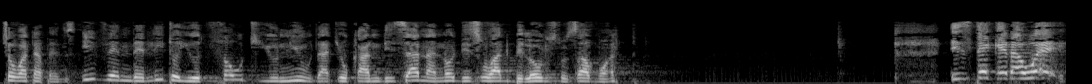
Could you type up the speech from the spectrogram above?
So what happens? Even the little you thought you knew that you can discern and know this word belongs to someone is taken away.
